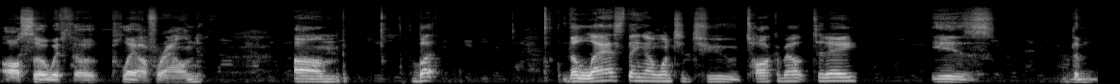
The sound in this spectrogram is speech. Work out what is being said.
also with the playoff round. Um, but the last thing I wanted to talk about today is the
